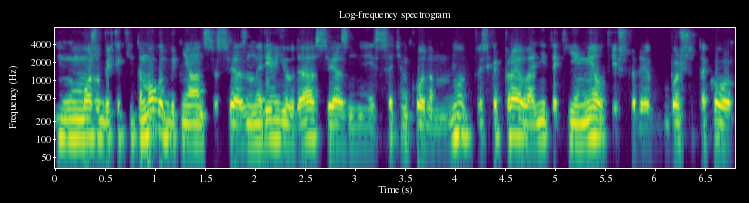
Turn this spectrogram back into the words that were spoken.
ну, может быть, какие-то могут быть нюансы, связанные ревью, да, связанные с этим кодом. Ну, то есть, как правило, они такие мелкие, что ли, больше такого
